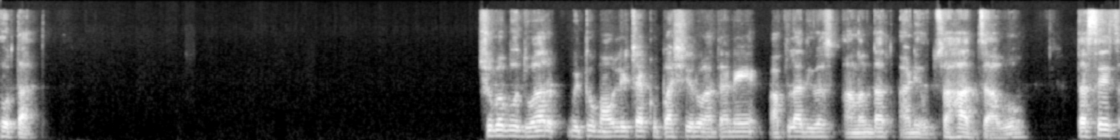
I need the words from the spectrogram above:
होतात. शुभ बुधवार विठू माऊलीच्या कृपाशीर्वादाने आपला दिवस आनंदात आणि उत्साहात जावो. तसेच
